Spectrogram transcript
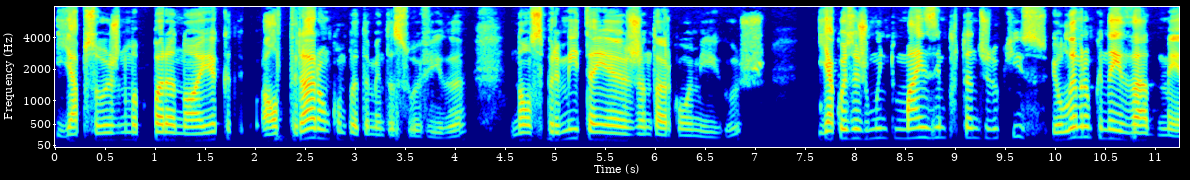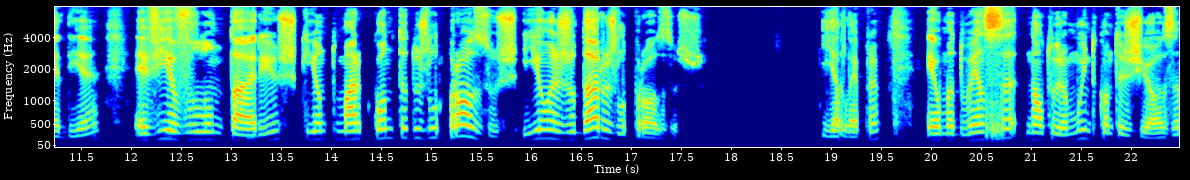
e há pessoas numa paranoia que alteraram completamente a sua vida, não se permitem a jantar com amigos. E há coisas muito mais importantes do que isso. Eu lembro-me que na Idade Média havia voluntários que iam tomar conta dos leprosos, iam ajudar os leprosos. E a lepra é uma doença, na altura, muito contagiosa,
